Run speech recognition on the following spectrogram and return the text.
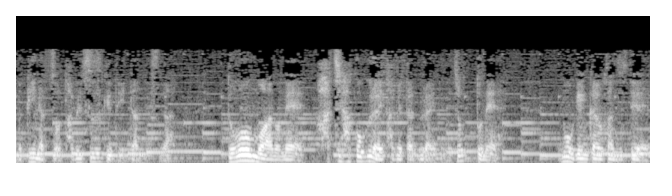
の、ピーナッツを食べ続けていたんですが、どうもあのね、8箱ぐらい食べたぐらいでね、ちょっとね、もう限界を感じて、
